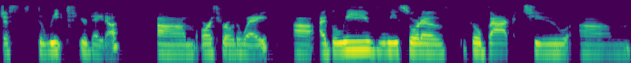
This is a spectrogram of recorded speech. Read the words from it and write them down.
just delete your data um, or throw it away. Uh, I believe we sort of go back to um,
